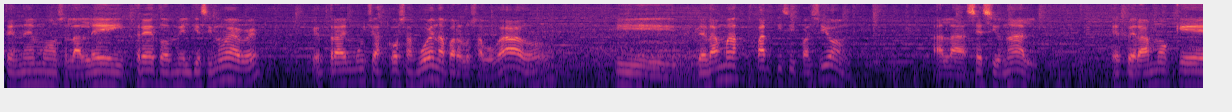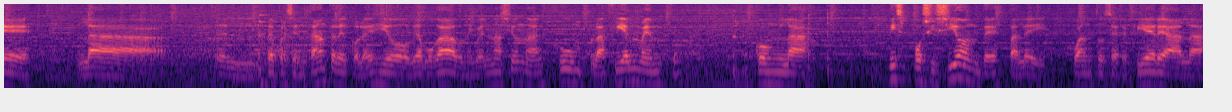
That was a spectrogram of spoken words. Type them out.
tenemos la ley 3-2019, que trae muchas cosas buenas para los abogados y le da más participación a la sesional. Esperamos que la, el representante del Colegio de Abogados a nivel nacional cumpla fielmente con la disposición de esta ley cuanto se refiere a la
